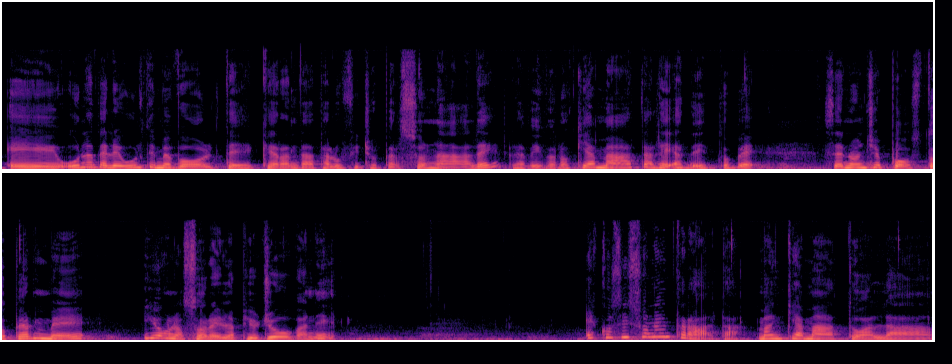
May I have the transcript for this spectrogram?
e una delle ultime volte che era andata all'ufficio personale, l'avevano chiamata, lei ha detto, beh, se non c'è posto per me, io ho una sorella più giovane. E così sono entrata. Mi hanno chiamato alla,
